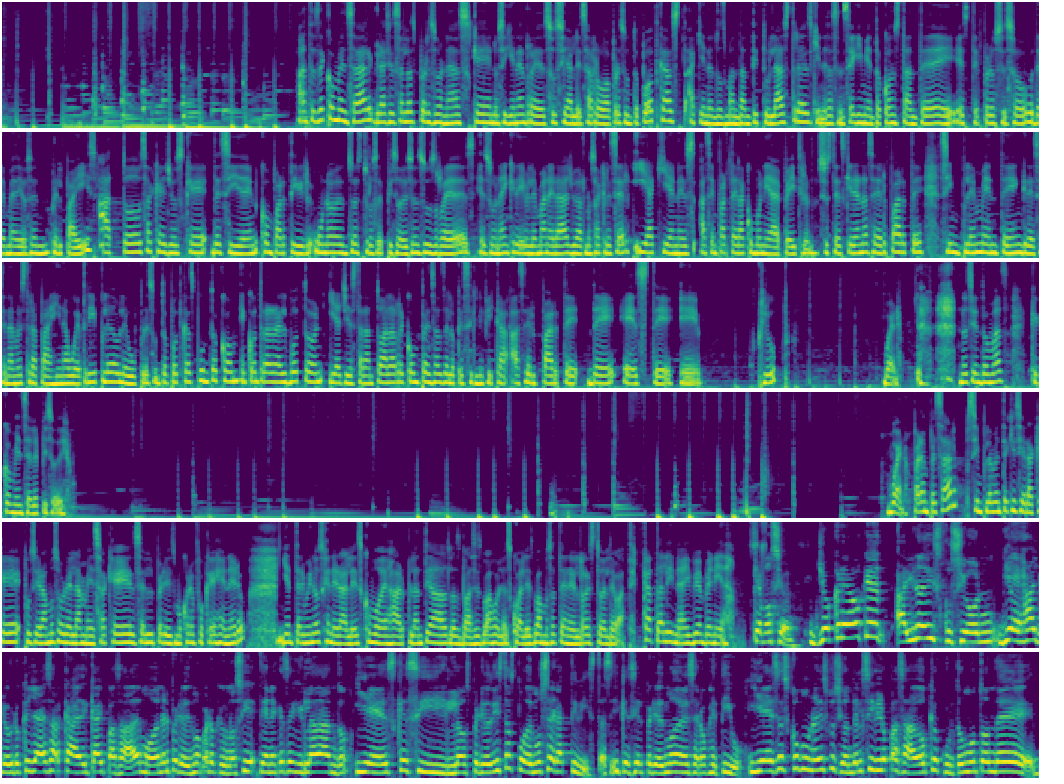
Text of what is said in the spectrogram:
Antes de comenzar, gracias a las personas que nos siguen en redes sociales arroba presunto podcast, a quienes nos mandan titulastres, quienes hacen seguimiento constante de este proceso de medios en el país, a todos aquellos que deciden compartir uno de nuestros episodios en sus redes, es una increíble manera de ayudarnos a crecer y a quienes hacen parte de la comunidad de Patreon. Si ustedes quieren hacer parte, simplemente ingresen a nuestra página web www.presuntopodcast.com, encontrarán el botón y allí estarán todas las recompensas de lo que significa hacer parte de este eh, club. Bueno, no siento más que comience el episodio. Bueno, para empezar, simplemente quisiera que pusiéramos sobre la mesa qué es el periodismo con enfoque de género y en términos generales como dejar planteadas las bases bajo las cuales vamos a tener el resto del debate. Catalina, y bienvenida. Qué emoción. Yo creo que hay una discusión vieja, yo creo que ya es arcádica y pasada de moda en el periodismo, pero que uno sí tiene que seguirla dando, y es que si los periodistas podemos ser activistas y que si el periodismo debe ser objetivo. Y esa es como una discusión del siglo pasado que oculta un montón de de,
